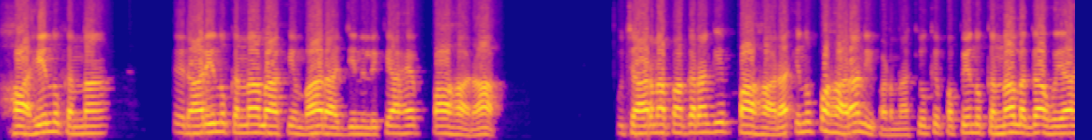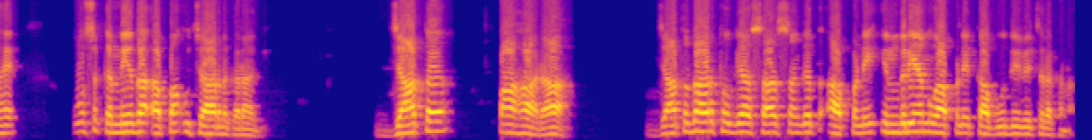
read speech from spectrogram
ਹਾਹੇ ਨੂੰ ਕੰਨਾ ਤੇ ਰਾਰੇ ਨੂੰ ਕੰਨਾ ਲਾ ਕੇ ਮਹਾਰਾਜ ਜੀ ਨੇ ਲਿਖਿਆ ਹੈ ਪਹਾਰਾ ਉਚਾਰਨ ਆਪਾਂ ਕਰਾਂਗੇ ਪਹਾਰਾ ਇਹਨੂੰ ਪਹਾਰਾ ਨਹੀਂ ਪੜਨਾ ਕਿਉਂਕਿ ਪੱਪੇ ਨੂੰ ਕੰਨਾ ਲੱਗਾ ਹੋਇਆ ਹੈ, ਉਸ ਕੰਨੇ ਦਾ ਆਪਾਂ ਉਚਾਰਨ ਕਰਾਂਗੇ। ਜਤ ਪਹਾਰਾ ਜਤ ਦਾ ਅਰਥ ਹੋ ਗਿਆ ਸਾਧ ਸੰਗਤ ਆਪਣੇ ਇੰਦਰੀਆਂ ਨੂੰ ਆਪਣੇ ਕਾਬੂ ਦੇ ਵਿੱਚ ਰੱਖਣਾ।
